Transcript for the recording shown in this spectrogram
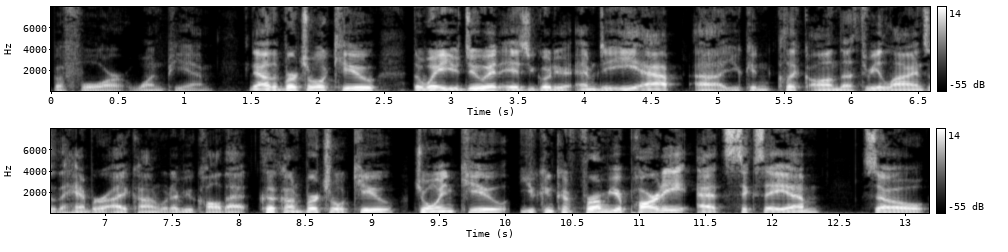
before 1 p.m. Now, the virtual queue, the way you do it is you go to your MDE app. Uh, you can click on the three lines or the hamburger icon, whatever you call that. Click on virtual queue, join queue. You can confirm your party at 6 a.m. So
